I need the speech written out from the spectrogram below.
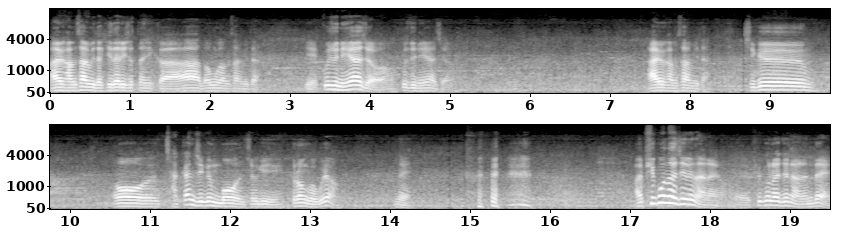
아유 감사합니다. 기다리셨다니까 아, 너무 감사합니다. 예, 꾸준히 해야죠. 꾸준히 해야죠. 아유 감사합니다. 지금 어 잠깐 지금 뭐 저기 그런 거고요. 네. 아 피곤하지는 않아요. 예, 피곤하지는 않은데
